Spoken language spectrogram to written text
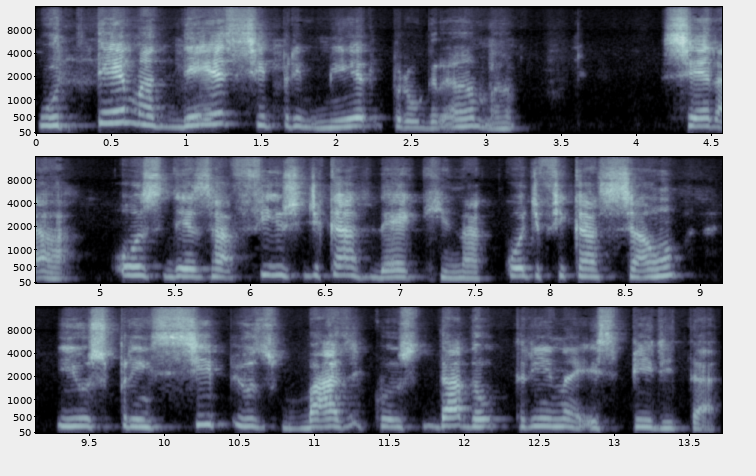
O tema desse primeiro programa será os desafios de Kardec na codificação e os princípios básicos da doutrina espírita.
